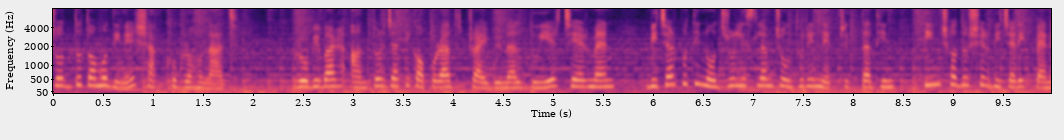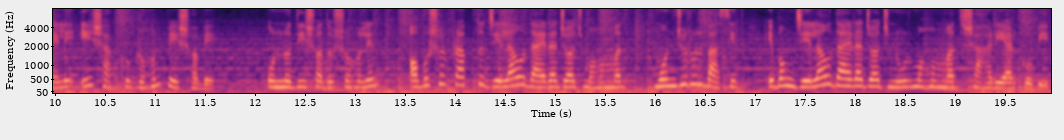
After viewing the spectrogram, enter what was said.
চোদ্দতম দিনের সাক্ষ্য গ্রহণ আজ। রবিবার আন্তর্জাতিক অপরাধ ট্রাইব্যুনাল দুইয়ের চেয়ারম্যান বিচারপতি নজরুল ইসলাম চৌধুরীর নেতৃত্বাধীন তিন সদস্যের বিচারিক প্যানেলে এ সাক্ষ্য গ্রহণ পেশ হবে। অন্য দুই সদস্য হলেন অবসরপ্রাপ্ত জেলা ও দায়রা জজ মোহাম্মদ মঞ্জুরুল বাসিদ এবং জেলা ও দায়রা জজ নূর মোহাম্মদ শাহরিয়ার কবির।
